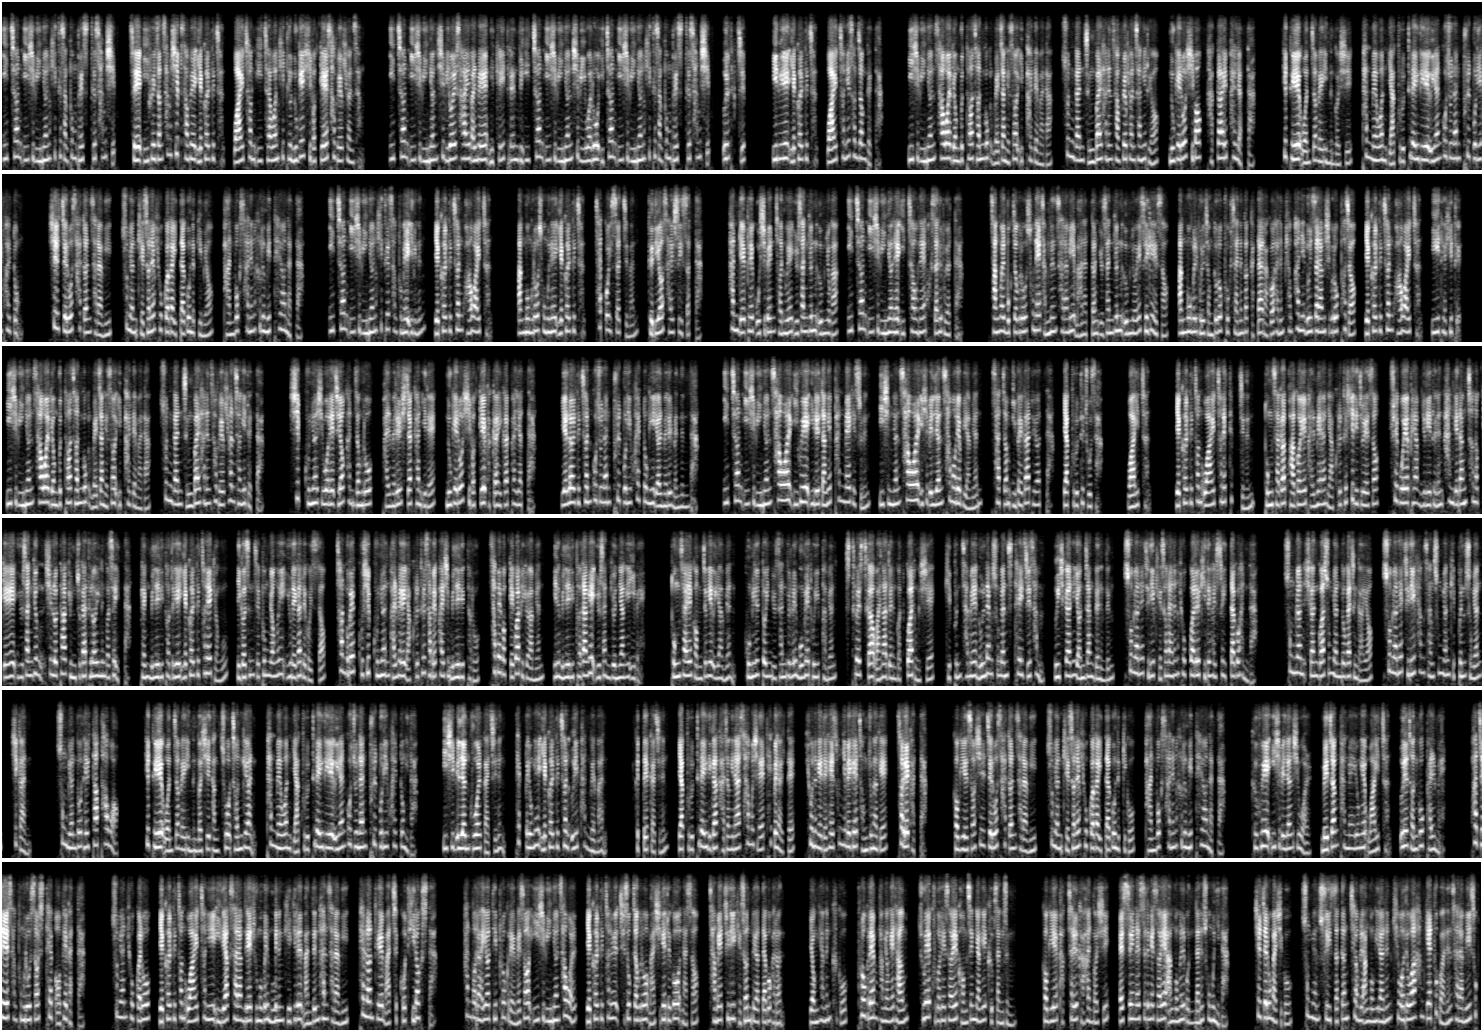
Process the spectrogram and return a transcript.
2022년 히트 상품 베스트 30 제2회전 34회 Yakult천 Y1000 2차원 히트 누계 10억 개 사회 현상 2022년 12월 4일 발매 니케이 트렌드 2022년 12월호 2022년 히트 상품 베스트 30을 특집 1위의 Yakult천 Y1000이 선정됐다. 22년 4월경부터 전국 매장에서 입하할 때마다 순간 증발하는 사회 현상이 되어 누계로 10억 가까이 팔렸다. 히트의 원점에 있는 것이 판매원 야쿠르트 레이디에 의한 꾸준한 풀뿌리 활동. 실제로 사던 사람이 수면 개선에 효과가 있다고 느끼며 반복 사는 흐름이 태어났다. 2022년 히트 상품의 1위는 Yakult천과 Y천. 악몽으로 소문의 예컬드찬 찾고 있었지만 드디어 살 수 있었다. 한 개 150엔 전후의 유산균 음료가 2022년에 2차원의 확산을 보였다. 장말 목적으로 손에 잡는 사람이 많았던 유산균 음료의 세계에서 악몽을 볼 정도로 푹 자는 것 같다라고 하는 평판이 눈사람식으로 퍼져 예컬드천 과와이천 이 대히트. 22년 4월경부터 전국 매장에서 입할 때마다 순간 증발하는 사회 현상이 됐다. 19년 10월에 지역 한정으로 발매를 시작한 이래 누계로 10억 개 가까이가 팔렸다. 옐럴드천 꾸준한 풀뿌리 활동이 열매를 맺는다. 2022년 4월 이후의 1일당의 판매 개수는 20년 4월 21년 3월에 비하면 4.2배가 되었다. 야쿠르트 조사. Y1000. 예컬드천 Y1000의 특징은 동사가 과거에 발매한 야쿠르트 시리즈에서 최고의 폐암률이 되는 한 개당 1000억 개의 유산균 실로타 균주가 들어있는 것에 있다. 100ml들의 예컬드천의 경우 이것은 제품명의 유래가 되고 있어 1999년 발매 야쿠르트 480ml로 400억 개과 비교하면 1ml당의 유산균량이 2배. 동사의 검증에 의하면 고밀도인 유산균을 몸에 도입하면 스트레스가 완화되는 것과 동시에 깊은 잠의 놀람 수면 스테이지 3 의 시간이 연장되는 등 수면의 질이 개선하는 효과를 기대할 수 있다고 한다. 숙면 시간과 숙면도가 증가하여 수면의 질이 향상 숙면 깊은 수면 시간 숙면도 델타 파워 히트의 원점에 있는 것이 당초 전개한 판매원 야쿠르트 레이디에 의한 꾸준한 풀뿌리 활동이다. 21년 9월까지는 택배용의 Yakult천의 판매만 그때까지는 야쿠르트 레이디가 가정이나 사무실에 택배할 때 효능에 대해 손님에게 정중하게 설명해 갔다. 거기에서 실제로 사던 사람이 수면 개선에 효과가 있다고 느끼고 반복 사는 흐름이 태어났다. 그 후에 21년 10월 매장 판매용의 Y1000의 전국 발매 화제의 상품으로서 step up해 갔다. 수면 효과로 Yakult천 Y1000이 일약 사람들의 주목을 모으는 계기를 만든 한 사람이 탤런트의 마츠코 디럭스다. 한 버라이어티 프로그램에서 22년 4월 예컬드천을 지속적으로 마시게 되고 나서 잠의 질이 개선되었다고 발언. 영향은 크고 프로그램 방영의 다음 주에 9월에서의 검색량이 급상승. 거기에 박차를 가한 것이 SNS 등에서의 악몽을 본다는 소문이다. 실제로 마시고 숙면 수 있었던 체험을 악몽이라는 키워드와 함께 투구하는 사람이 속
